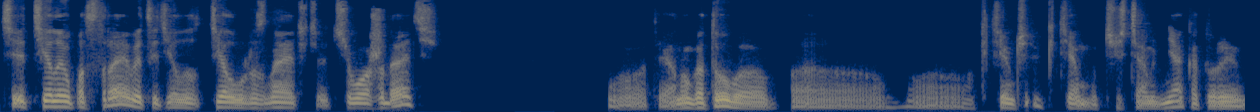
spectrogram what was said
тело его подстраивается, тело, тело уже знает, чего ожидать, вот, и оно готово а, к тем, к тем частям дня, которые,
